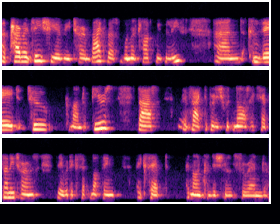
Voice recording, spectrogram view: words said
Apparently, she had returned back about one o'clock, we believe, and conveyed to Commander Pearse that, in fact, the British would not accept any terms. They would accept nothing except an unconditional surrender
